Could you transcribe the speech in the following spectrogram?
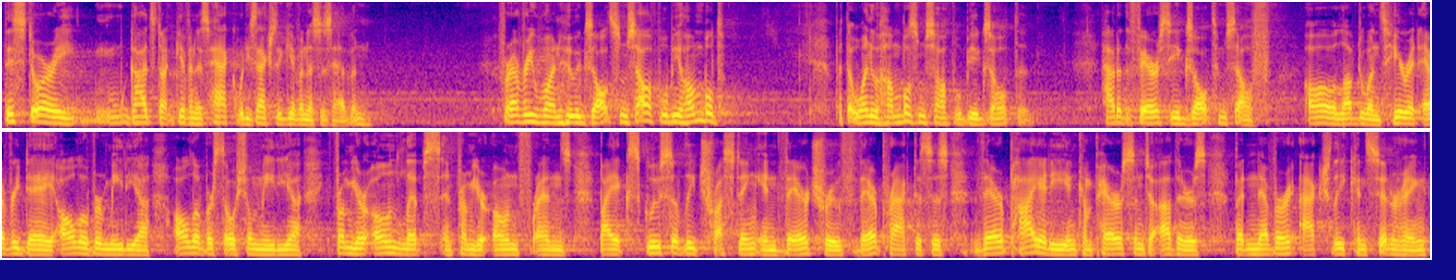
This story, God's not given us heck. What He's actually given us is heaven. For everyone who exalts himself will be humbled, but the one who humbles himself will be exalted. How did the Pharisee exalt himself? Oh, loved ones, hear it every day, all over media, all over social media, from your own lips and from your own friends, by exclusively trusting in their truth, their practices, their piety in comparison to others, but never actually considering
